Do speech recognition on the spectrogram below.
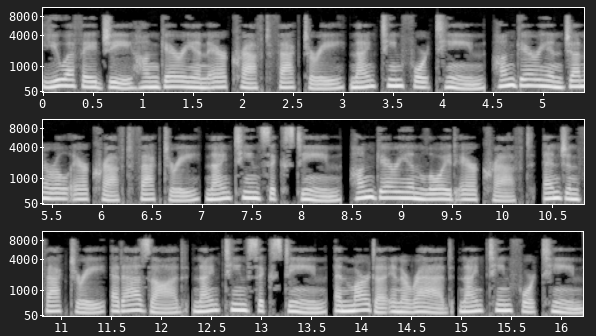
UFAG Hungarian Aircraft Factory 1914, Hungarian General Aircraft Factory 1916, Hungarian Lloyd Aircraft, Engine Factory at Aszód 1916, and Marta in Arad 1914.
